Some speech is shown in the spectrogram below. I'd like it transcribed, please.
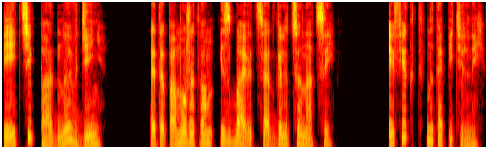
Пейте по одной в день. Это поможет вам избавиться от галлюцинаций. Эффект накопительный.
